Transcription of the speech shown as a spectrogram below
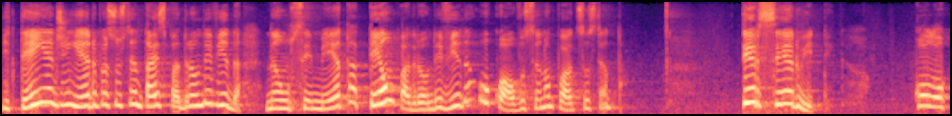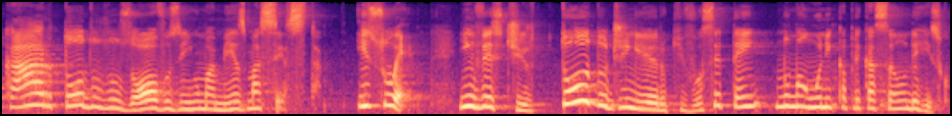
e tenha dinheiro para sustentar esse padrão de vida. Não se meta a ter um padrão de vida o qual você não pode sustentar. Terceiro item, colocar todos os ovos em uma mesma cesta. Isso é, investir todo o dinheiro que você tem numa única aplicação de risco.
